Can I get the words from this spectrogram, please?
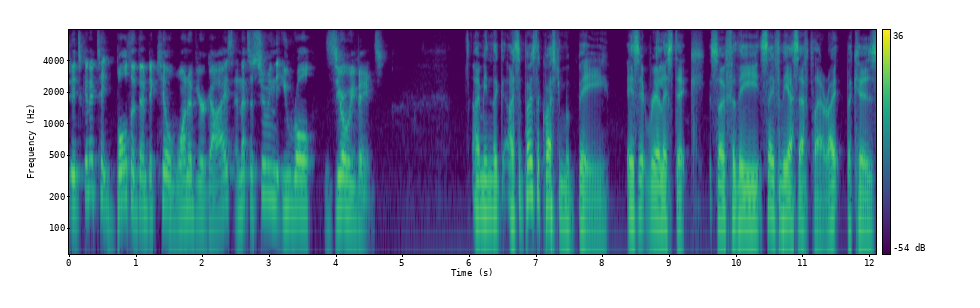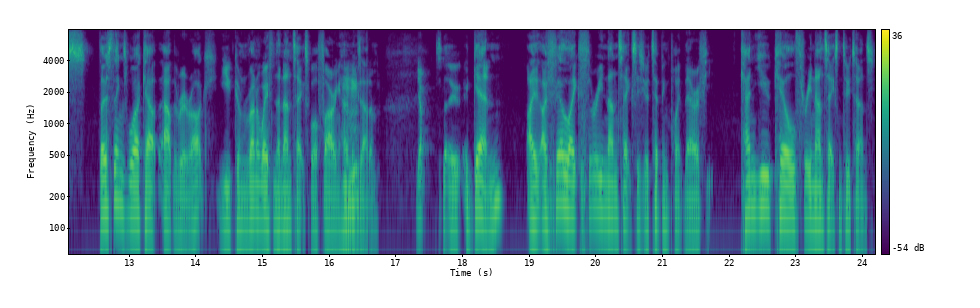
it's gonna take both of them to kill one of your guys, and that's assuming that you roll zero evades. I mean, the, I suppose the question would be: Is it realistic? So for the say for the SF player, right? Because those things work out out the rear arc. You can run away from the Nantex while firing homings mm-hmm. at them. Yep. So again, I, I, feel like three Nantex is your tipping point there. If you, can you kill three Nantex in two turns?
